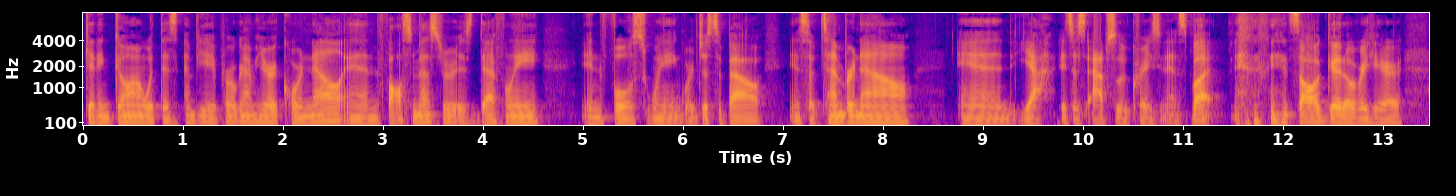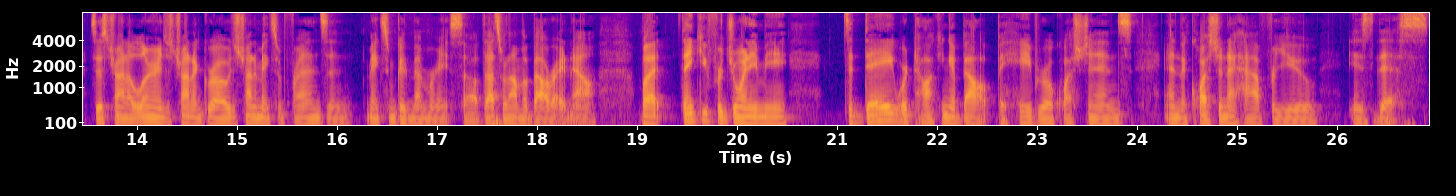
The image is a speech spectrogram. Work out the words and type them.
getting going with this MBA program here at Cornell. And fall semester is definitely in full swing. We're just about in September now. And yeah, it's just absolute craziness. But it's all good over here. Just trying to learn, just trying to grow, just trying to make some friends and make some good memories. So that's what I'm about right now. But thank you for joining me. Today, we're talking about behavioral questions. And the question I have for you is this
